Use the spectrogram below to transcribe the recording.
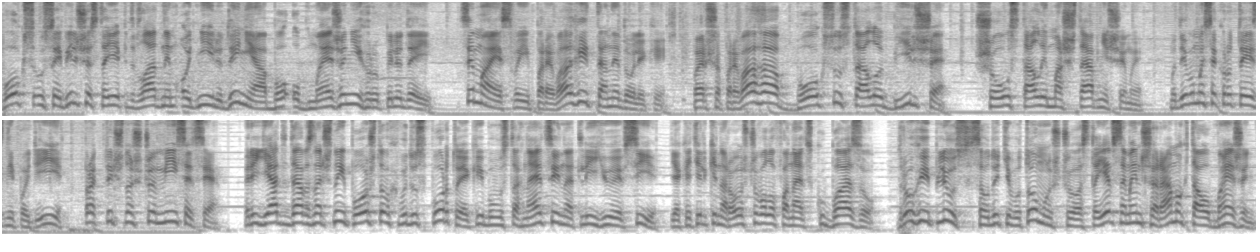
Бокс усе більше стає підвладним одній людині або обмеженій групі людей. Це має свої переваги та недоліки. Перша перевага боксу стало більше, шоу стали масштабнішими. Ми дивимося крутезні події практично щомісяця. Ріяд дав значний поштовх виду спорту, який був у стагнації на тлі UFC, яке тільки нарощувало фанатську базу. Другий плюс саудитів у тому, що стає все менше рамок та обмежень.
